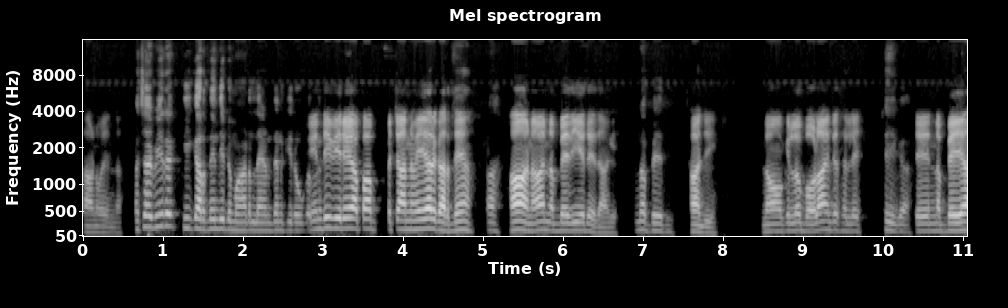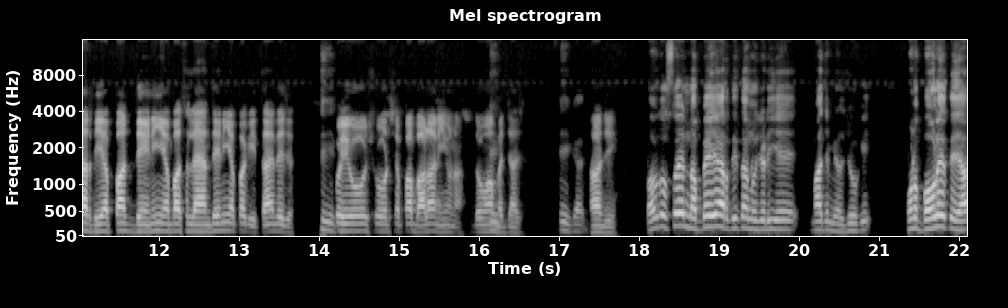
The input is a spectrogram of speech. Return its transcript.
ਥਣ ਹੋ ਜਾਂਦਾ। ਅੱਛਾ ਵੀਰ ਕੀ ਕਰਦੇ ਦੀ ਡਿਮਾਂਡ ਲੈਣ ਦੇਣ ਕੀ ਰਹੂਗਾ? ਇਹਦੀ ਵੀਰੇ ਆਪਾਂ 95000 ਕਰਦੇ ਆ ਹਾਂ। ਹਾਂ ਨਾ 90 ਦੀ ਇਹ ਦੇ ਦਾਂਗੇ। 90 ਦੀ। ਹਾਂਜੀ। 9 ਕਿਲੋ ਬੋਲਾ ਇਹਦੇ ਥੱਲੇ। ਠੀਕ ਆ। ਤੇ 90000 ਦੀ ਆਪਾਂ ਦੇਣੀ ਆ ਬਸ ਲੈਣ ਦੇਣੀ ਆਪਾਂ ਕੀਤਾ ਇਹਦੇ 'ਚ। ਠੀਕ। ਕੋਈ ਉਹ ਛੋਟ ਛੱਪਾ ਬਾਹਲਾ ਨਹੀਂ ਹੋਣਾ ਦੋਵਾਂ ਠੀਕ। ਮੱਝਾਂ 'ਚ। ਠੀਕ ਆ ਜੀ। ਹਾਂਜੀ। ਬਾਬੂ ਦੋਸਤੋ ਇਹ 90000 ਦੀ ਤੁਹਾਨੂੰ ਜਿਹੜੀ ਇਹ ਮੱਝ ਮਿਲ ਜੂਗੀ। ਹੁਣ ਬੌਲੇ ਤੇ ਆ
